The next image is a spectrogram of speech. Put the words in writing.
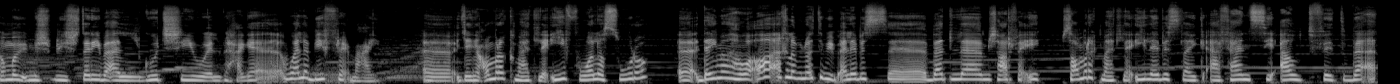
هم مش بيشتري بقى الجوتشي والحاجات ولا بيفرق معاه آه يعني عمرك ما هتلاقيه في ولا صورة آه دايما هو آه أغلب الوقت بيبقى لابس آه بدلة مش عارفة إيه. بس عمرك ما هتلاقيه لابس like a fancy outfit بقى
